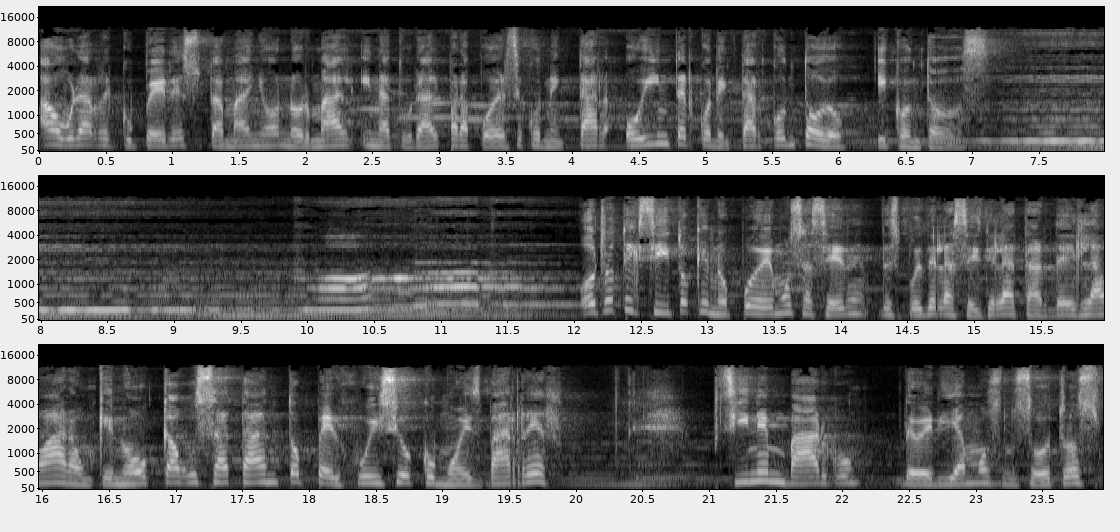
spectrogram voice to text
aura recupere su tamaño normal y natural para poderse conectar o interconectar con todo y con todos. Otro texito que no podemos hacer después de las 6 de la tarde es lavar, aunque no causa tanto perjuicio como es barrer. Sin embargo, deberíamos nosotros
